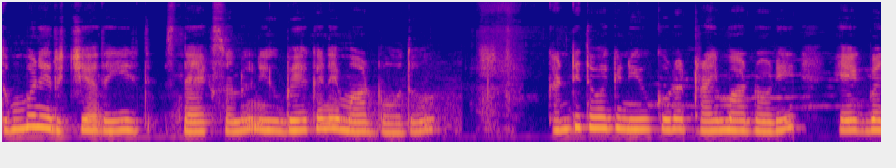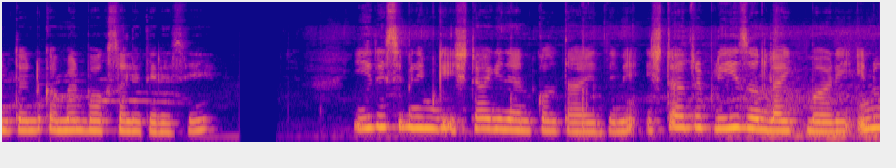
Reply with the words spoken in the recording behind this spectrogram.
ತುಂಬಾ ರುಚಿಯಾದ ಈ ಸ್ನ್ಯಾಕ್ಸನ್ನು ನೀವು ಬೇಗನೆ ಮಾಡ್ಬೋದು. ಖಂಡಿತವಾಗಿ ನೀವು ಕೂಡ ಟ್ರೈ ಮಾಡಿ ನೋಡಿ. ಹೇಗೆ ಬಂತಂದು ಕಮೆಂಟ್ ಬಾಕ್ಸಲ್ಲಿ ತಿಳಿಸಿ. ಈ ರೆಸಿಪಿ ನಿಮಗೆ ಇಷ್ಟ ಆಗಿದೆ ಅಂದ್ಕೊಳ್ತಾ ಇದ್ದೀನಿ. ಇಷ್ಟ ಆದರೆ ಪ್ಲೀಸ್ ಒಂದು ಲೈಕ್ ಮಾಡಿ. ಇನ್ನೂ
